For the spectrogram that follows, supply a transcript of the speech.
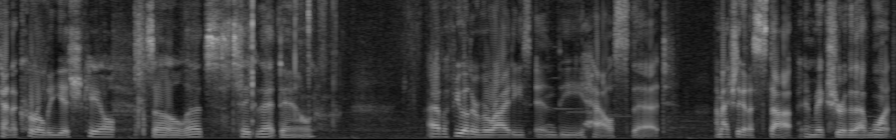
kind of curly-ish kale. So let's take that down. I have a few other varieties in the house that I'm actually going to stop and make sure that I want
